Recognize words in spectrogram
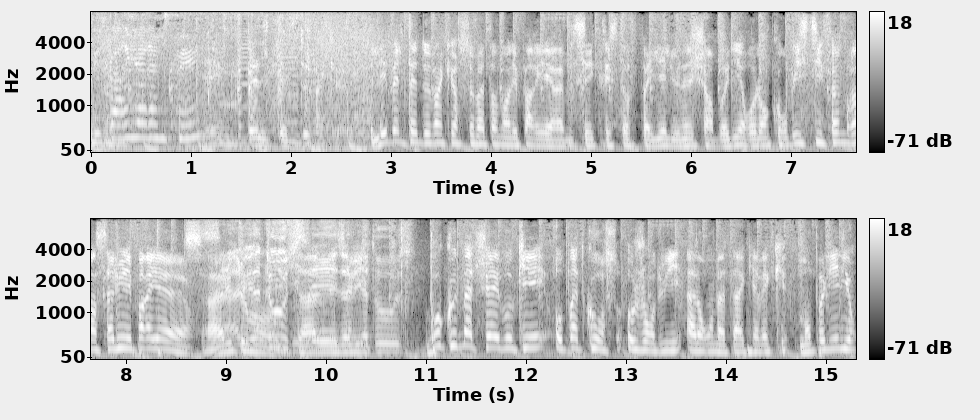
Les paris RMC, une belle tête de vainqueur. Les belles têtes de vainqueurs ce matin dans les paris RMC, Christophe Payet, Lionel Charbonnier, Roland Courbis, Stephen Brun. Salut les parieurs. Salut, tout le monde. à tous. Salut, les Salut amis. à tous. Beaucoup de matchs à évoquer au pas de course aujourd'hui. Alors on attaque avec Montpellier-Lyon.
